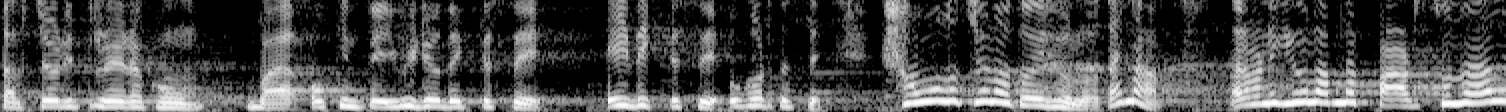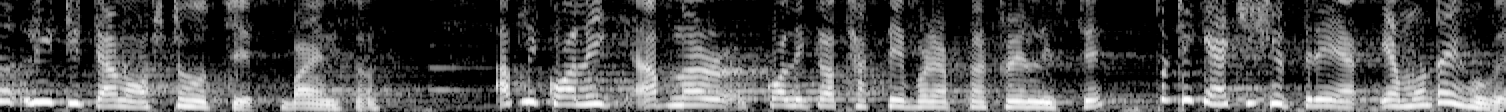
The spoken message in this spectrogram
তার চরিত্র এরকম, বা ও কিন্তু এই ভিডিও দেখতেছে, এই দেখতেছে, ও করতেছে। সমালোচনা তৈরি হলো, তাই না? তার মানে কি হলো? আপনার পার্সোনালিটিটা নষ্ট হচ্ছে বাই এনি চান্স আপনি কলিগ আপনার কলিগরা থাকতেই পারে আপনার ফ্রেন্ড লিস্টে তো ঠিক একই ক্ষেত্রে এমনটাই হবে।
